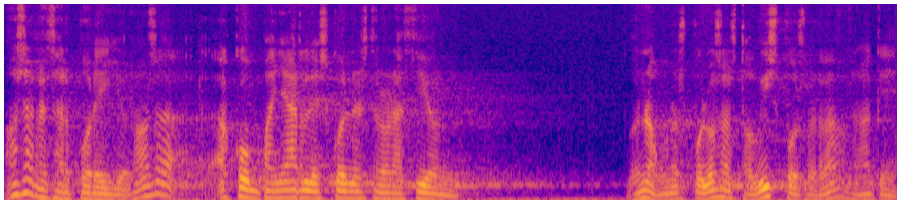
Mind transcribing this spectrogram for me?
Vamos a rezar por ellos, vamos a acompañarles con nuestra oración. Bueno, algunos pueblos hasta obispos, ¿verdad? O sea que,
